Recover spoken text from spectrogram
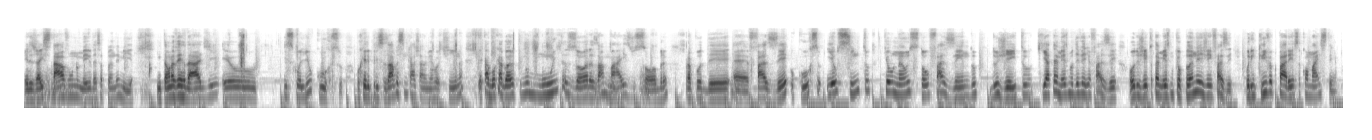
Eles já estavam no meio dessa pandemia. Então, na verdade, eu escolhi o curso porque ele precisava se encaixar na minha rotina e acabou que agora eu tenho muitas horas a mais de sobra para poder é, fazer o curso e eu sinto que eu não estou fazendo do jeito que até mesmo eu deveria fazer ou do jeito até mesmo que eu planejei fazer, por incrível que pareça, com mais tempo.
